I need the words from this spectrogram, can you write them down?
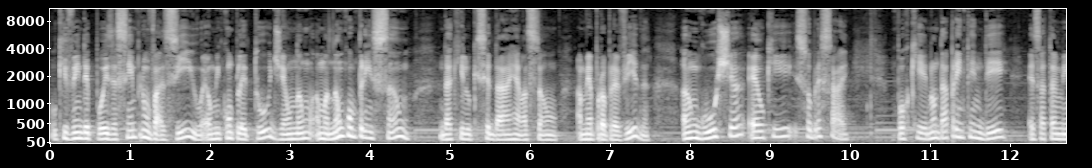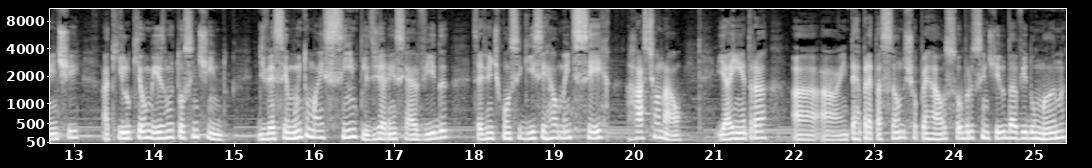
o que vem depois é sempre um vazio, é uma incompletude, é uma não compreensão daquilo que se dá em relação à minha própria vida, a angústia é o que sobressai. Porque não dá para entender exatamente aquilo que eu mesmo estou sentindo. Devia ser muito mais simples gerenciar a vida se a gente conseguisse realmente ser racional. E aí entra a, a, interpretação do Schopenhauer sobre o sentido da vida humana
